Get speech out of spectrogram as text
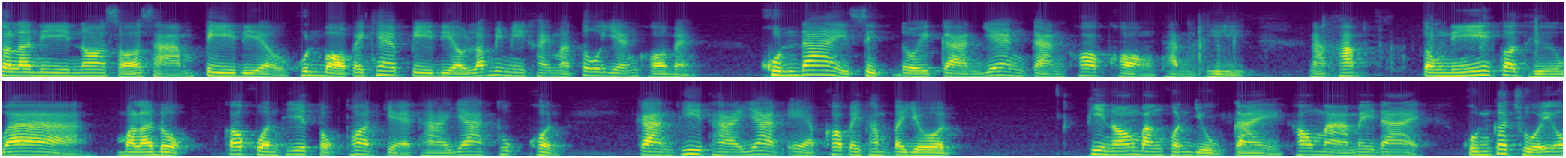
กรณีนสสามปีเดียว คุณบอกไปแค่ปีเดียว แล้วไม่มีใครมาโต้แย้งคอแบ่ง คุณได้สิทธิ์โดยการแย่งการครอบครองทันทีนะครับ ตรงนี้ก็ถือว่ามรดกก็ควรที่จะตกทอดแก่ทายาททุกคน การที่ทายาทแอบเข้าไปทำประโยชน์ พี่น้องบางคนอยู่ไกลเข้ามาไม่ได้ คุณก็ฉวยโอ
